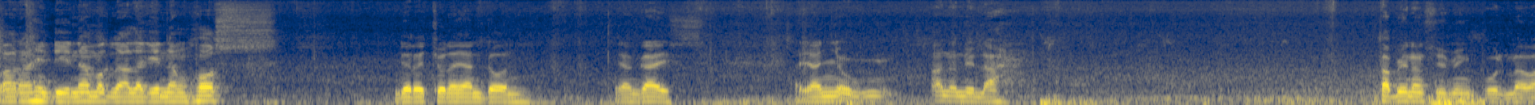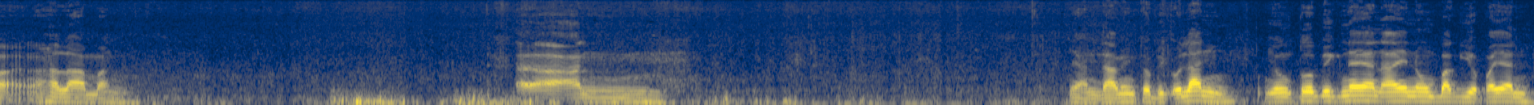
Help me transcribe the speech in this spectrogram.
para hindi na maglalagay ng hose. Diretso na yan doon. Yan guys. Ayan yung ano nila. Tabi ng swimming pool, mga halaman. Ayan. Yan, daming tubig ulan. Yung tubig na yan ay nung bagyo pa yan.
